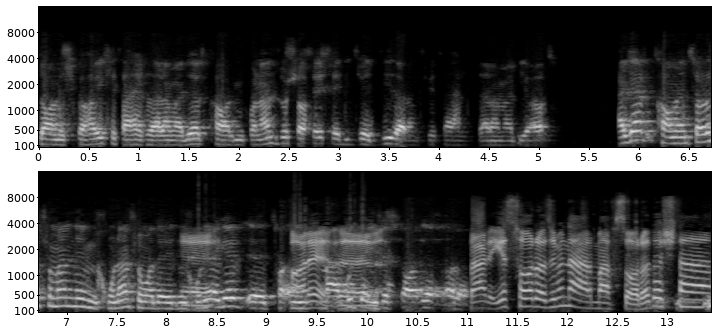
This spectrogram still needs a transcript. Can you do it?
دانشگاه هایی که تحقیق در عملیات کار می‌کنن دو شاخه خیلی جدی دارن توی تحقیق در عملیات اگر کامنت ها رو چون من نمی‌خونم شما دارید می‌خونید اگر تا آره آره. بله یه سوال راجع به نرم افزارا داشتم.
